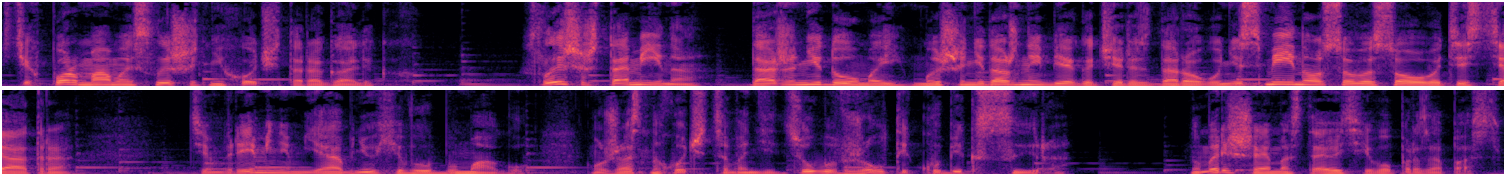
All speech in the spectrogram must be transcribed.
С тех пор мама и слышать не хочет о рогаликах. «Слышишь, Тамина, даже не думай, мыши не должны бегать через дорогу, не смей носа высовывать из театра!» Тем временем я обнюхиваю бумагу. Ужасно хочется вонзить зубы в желтый кубик сыра. Но мы решаем оставить его про запас.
